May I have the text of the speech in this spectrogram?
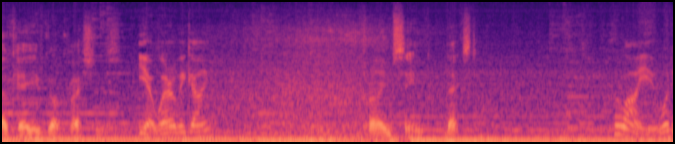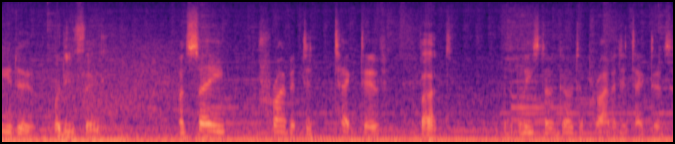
Okay, you've got questions. Yeah, where are we going? Crime scene. Next. Who are you? What do you do? What do you think? I'd say private detective. But? But the police don't go to private detectives.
